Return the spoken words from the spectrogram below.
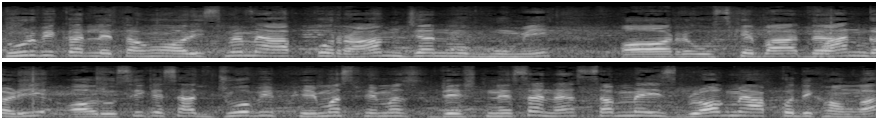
टूर भी कर लेता हूँ और इसमें मैं आपको राम जन्मभूमि और उसके बाद मानगढ़ी और उसी के साथ जो भी फ़ेमस फ़ेमस डेस्टिनेशन है, सब मैं इस ब्लॉग में आपको दिखाऊँगा।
